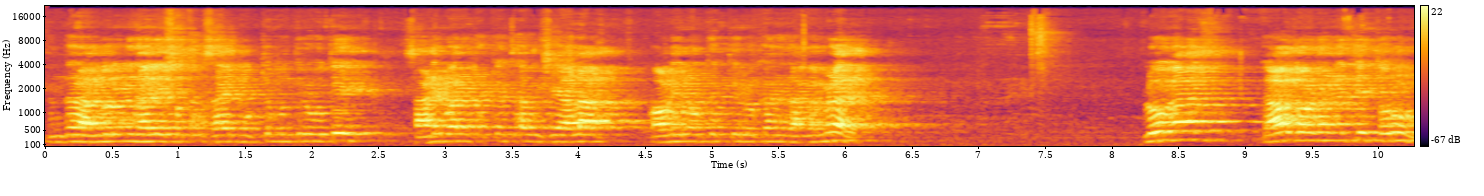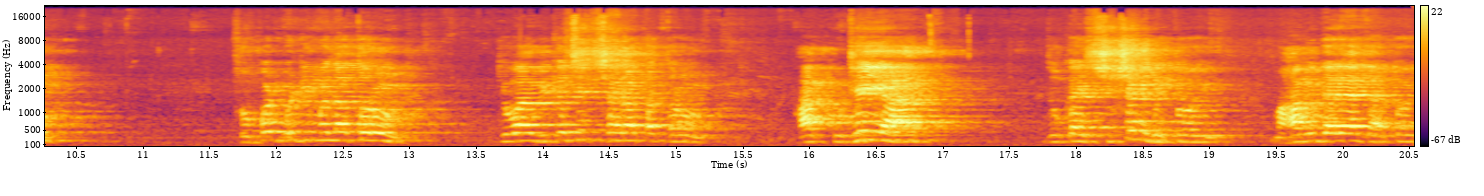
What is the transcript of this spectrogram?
नंतर आंदोलन झाले स्वतः साहेब मुख्यमंत्री होते साडेबारा टक्क्याचा विषय आला पावणे नऊ टक्के लोकांना जागा मिळाली. लोक आज गाव गावठाणाचे तरुण झोपडपट्टीमधला तरुण किंवा विकसित शहरातला तरुण हा कुठेही आज जो काही शिक्षण घेतोय महाविद्यालयात जातोय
